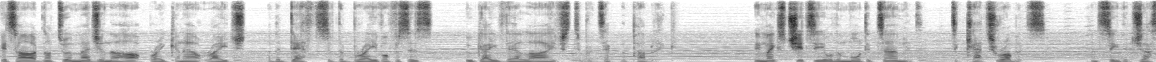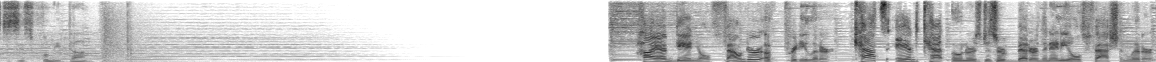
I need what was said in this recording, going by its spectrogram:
It's hard not to imagine the heartbreak and outrage at the deaths of the brave officers who gave their lives to protect the public. It makes Chitty all the more determined to catch Roberts and see that justice is fully done. Hi, I'm Daniel, founder of Pretty Litter. Cats and cat owners deserve better than any old fashioned litter.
